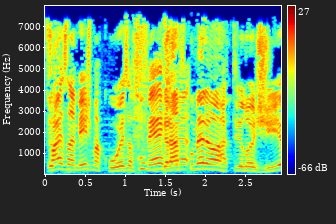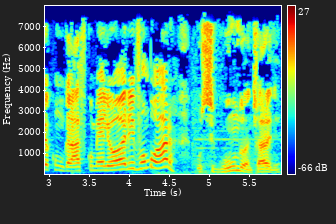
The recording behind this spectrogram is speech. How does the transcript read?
Faz a mesma coisa, Com fecha gráfico melhor. a trilogia com gráfico melhor e vambora. o segundo Uncharted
